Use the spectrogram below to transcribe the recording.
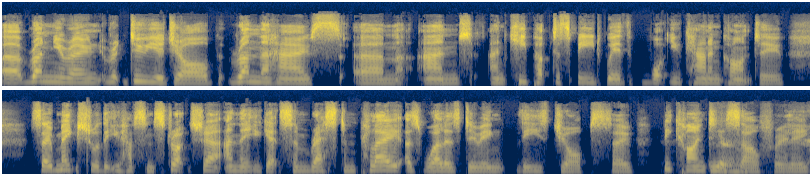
uh, run your own, do your job, run the house, um, and and keep up to speed with what you can and can't do. So make sure that you have some structure and that you get some rest and play as well as doing these jobs. So be kind to yeah. yourself, really.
